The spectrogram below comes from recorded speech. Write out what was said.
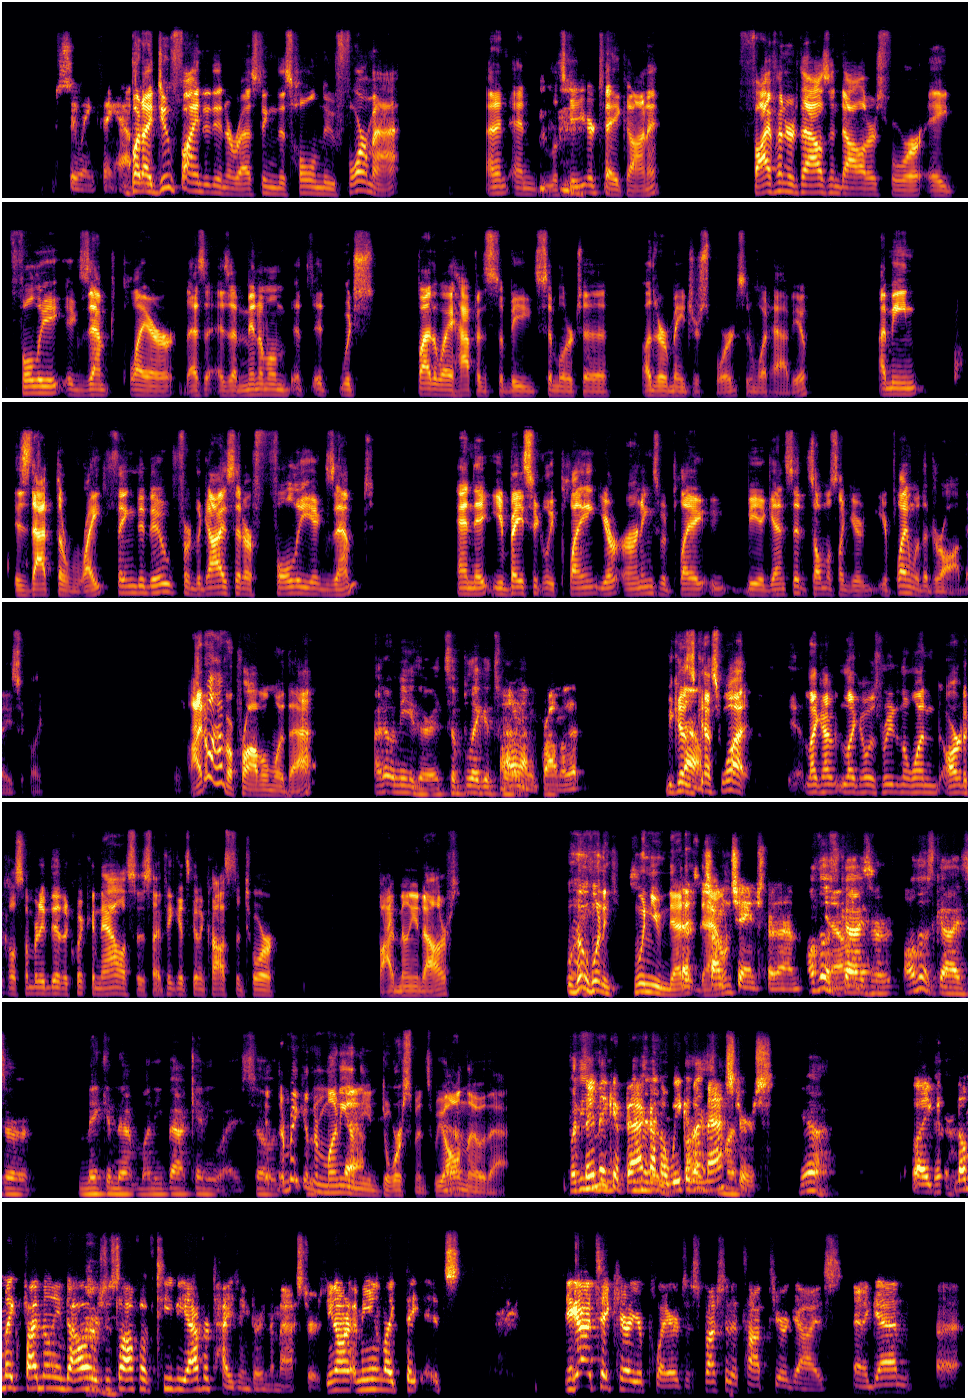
suing thing happened. But I do find it interesting this whole new format, and and mm-hmm. let's get your take on it. Five hundred thousand dollars for a fully exempt player as a, as a minimum, it, it, which by the way happens to be similar to other major sports and what have you. I mean, is that the right thing to do for the guys that are fully exempt? And that you're basically playing your earnings would play be against it. It's almost like you're you're playing with a draw, basically. I don't have a problem with that I don't either. It's obligatory. I don't have a problem with it. because No. guess what? Like I like I was reading the one article, somebody did a quick analysis. I think it's going to cost the tour five million dollars when when you net That's it down. chunk change for them. All those you know? guys are all those guys are making that money back anyway. So They're making their money on the endorsements. We all know that. but They even- make it back on the week of the prize money- Masters. Yeah. Like Yeah. they'll make five million dollars just off of TV advertising during the Masters. You know what I mean? Like they, it's you got to take care of your players, especially the top tier guys. And again, uh,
